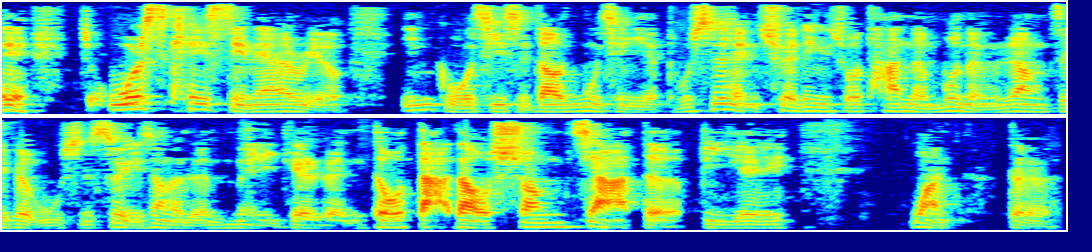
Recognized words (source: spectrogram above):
而且就 worst case scenario，英国其实到目前也不是很确定说它能不能让这个五十岁以上的人每个人都打到双价的 BA one 的。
